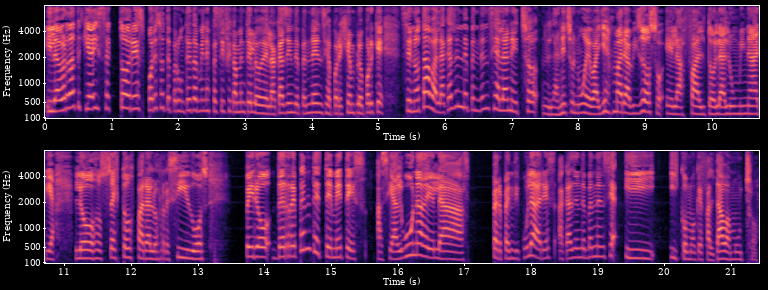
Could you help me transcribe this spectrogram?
y la verdad que hay sectores, por eso te pregunté también específicamente lo de la calle Independencia, por ejemplo, porque se notaba, la calle Independencia la han hecho, la han hecho nueva y es maravilloso el asfalto, la luminaria, los cestos para los residuos, pero de repente te metes hacia alguna de las perpendiculares a calle Independencia y, y como que faltaba mucho.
